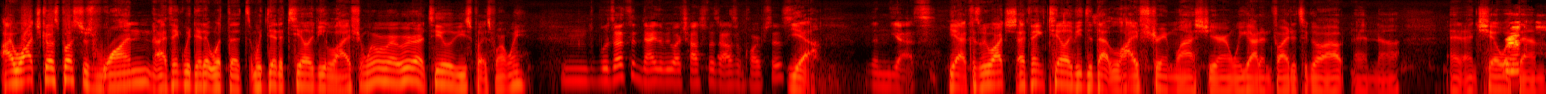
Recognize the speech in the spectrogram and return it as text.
I watched Ghostbusters one. I think we did it with the we did a TLV live stream. We were, we were at TLV's place, weren't we? Mm, Was that the night that we watched House of a Thousand Corpses? Yeah, Then yes. yeah, because we watched. I think TLV did that live stream last year, and we got invited to go out and uh, and, and chill with Right. them.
